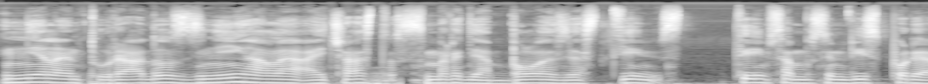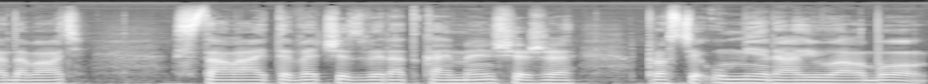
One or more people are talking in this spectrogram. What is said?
nielen tú radosť z nich, ale aj často smrť a bolesť a s tým, s tým sa musím vysporiadavať stále aj tie väčšie zvieratka aj menšie, že proste umierajú alebo,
